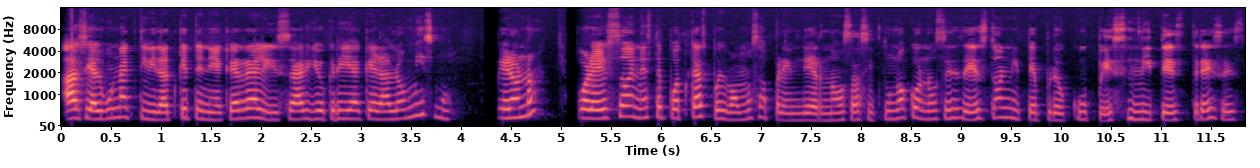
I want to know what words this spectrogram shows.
hacia alguna actividad que tenía que realizar, yo creía que era lo mismo, pero no. Por eso en este podcast pues vamos a aprendernos, o sea, si tú no conoces esto ni te preocupes, ni te estreses,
